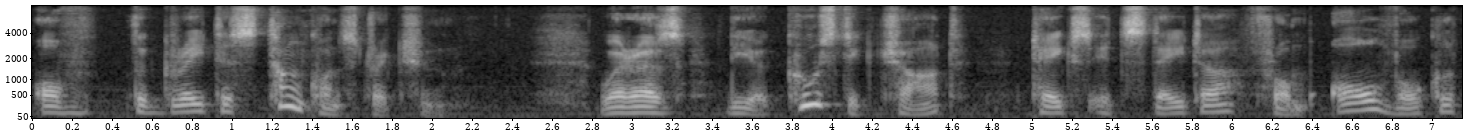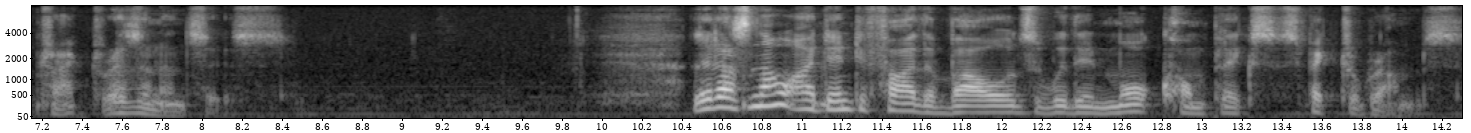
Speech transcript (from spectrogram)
of the greatest tongue constriction, whereas the acoustic chart takes its data from all vocal tract resonances. Let us now identify the vowels within more complex spectrograms.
